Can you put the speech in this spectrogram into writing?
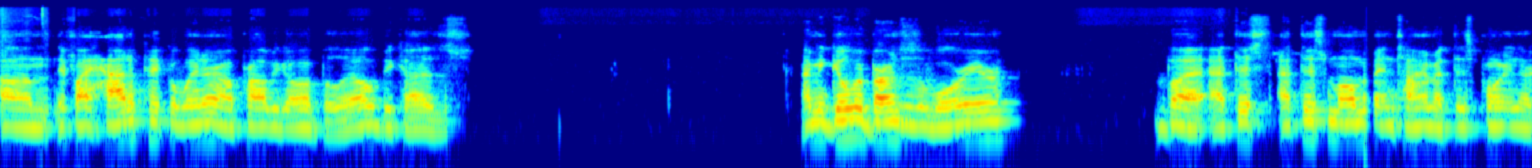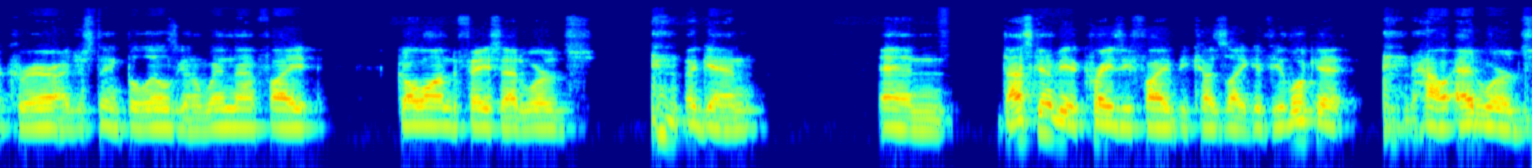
Um, if I had to pick a winner, I'll probably go with Belal because I mean Gilbert Burns is a warrior, but at this at this moment in time, at this point in their career, I just think Belal's going to win that fight, go on to face Edwards again, and that's going to be a crazy fight because, like, if you look at how Edwards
